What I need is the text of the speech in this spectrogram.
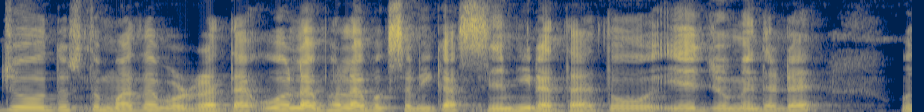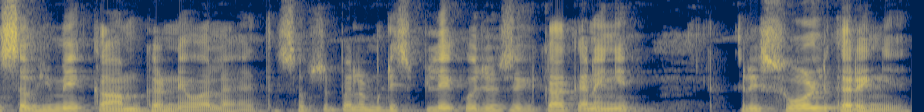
जो दोस्तों मदर मदरबोर्ड रहता है, वो लगभग लगभग सभी का सेम ही रहता है। तो ये जो मेथड है, वो सभी में काम करने वाला है। तो सबसे पहले हम डिस्प्ले को जो है क्या करेंगे? रिसोल्ड करेंगे।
